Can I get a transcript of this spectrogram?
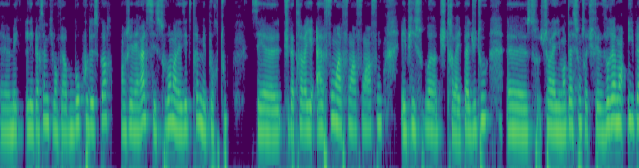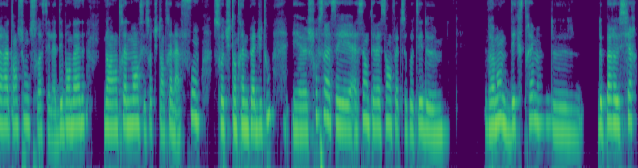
Euh, mais les personnes qui vont faire beaucoup de sport, en général, c'est souvent dans les extrêmes, mais pour tout. C'est euh, tu vas travailler à fond, à fond, à fond, à fond, et puis soit tu travailles pas du tout euh, sur l'alimentation, soit tu fais vraiment hyper attention, soit c'est la débandade. Dans l'entraînement, c'est soit tu t'entraînes à fond, soit tu t'entraînes pas du tout. Et je trouve ça assez, assez intéressant en fait, ce côté de vraiment d'extrême, de ne pas réussir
